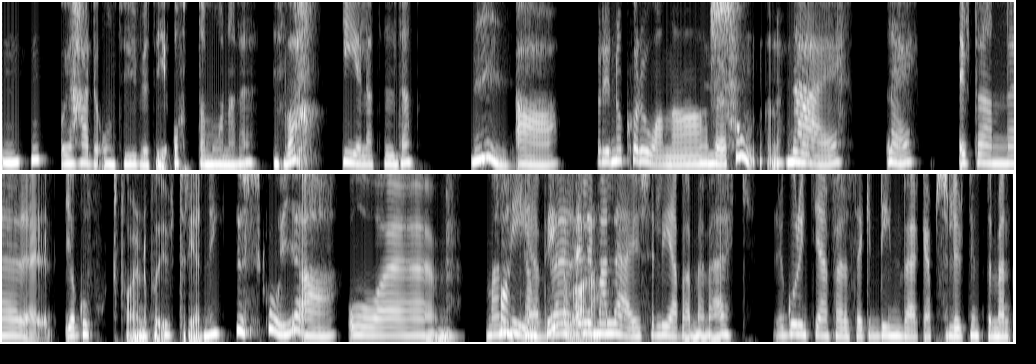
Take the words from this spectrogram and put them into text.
Mhm. Och jag hade ont i huvudet i åtta månader. I Va? Hela tiden. Nej. Ja. Var det någon coronaversion eller? Nej. Nej. Utan eh, jag går fortfarande på utredning. Du skojar? Ja. Och eh, man det lever, eller man lär ju sig leva med verk. Det går inte att jämföra säkert din verk, absolut inte, men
